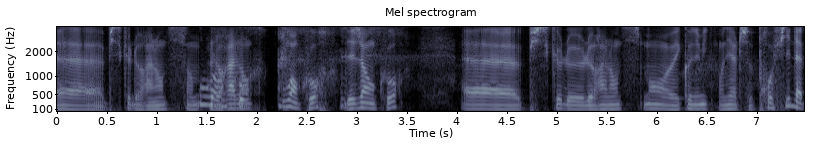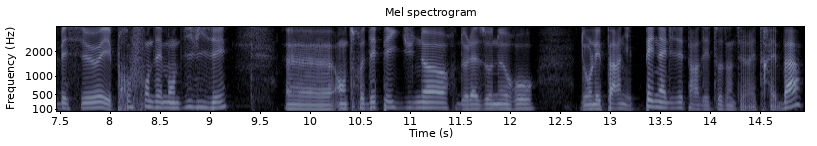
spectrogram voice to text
euh, puisque le ralentissement, Ou le en ralent- cours. ou en cours, déjà en cours, euh, puisque le, le ralentissement économique mondial se profile. La BCE est profondément divisée euh, entre des pays du nord de la zone euro dont l'épargne est pénalisée par des taux d'intérêt très bas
